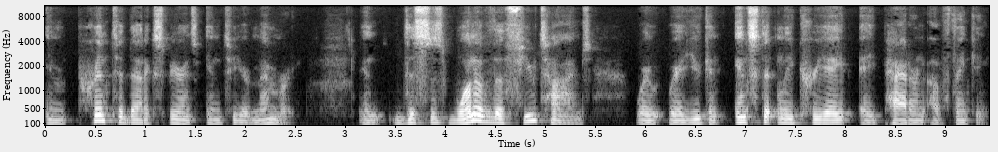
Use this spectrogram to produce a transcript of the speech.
imprinted that experience into your memory. And this is one of the few times where, where you can instantly create a pattern of thinking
